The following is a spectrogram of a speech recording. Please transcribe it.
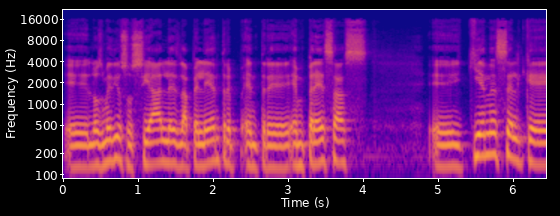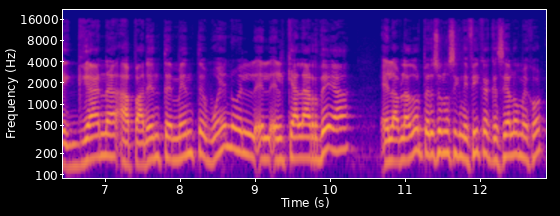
eh, los medios sociales, la pelea entre, entre empresas. Eh, ¿Quién es el que gana aparentemente? Bueno, el, el que alardea, el hablador, pero eso no significa que sea lo mejor.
